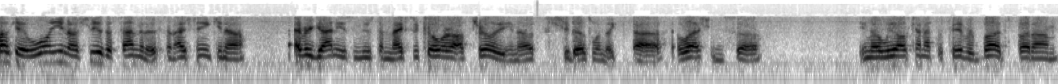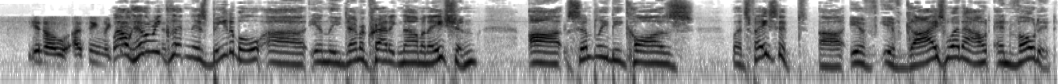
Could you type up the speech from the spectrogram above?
Okay, well, you know, she is a feminist, and I think, you know, every guy needs to move to Mexico or Australia, you know, if she does win the uh, election. So, you know, we all kind of have to save her butts. But, um, you know, I think... Well, Hillary Clinton is beatable uh, in the Democratic nomination uh, simply because, let's face it, uh, if if guys went out and voted,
